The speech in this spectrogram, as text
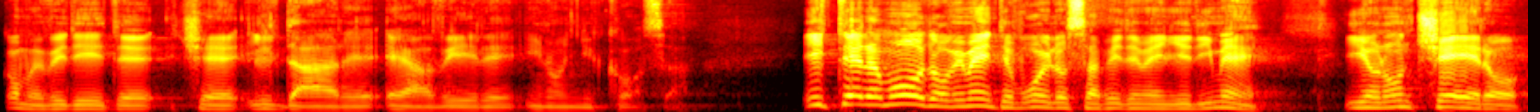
Come vedete c'è il dare e avere in ogni cosa. Il terremoto ovviamente voi lo sapete meglio di me. Io non c'ero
